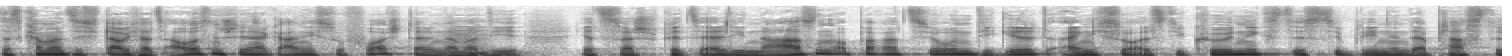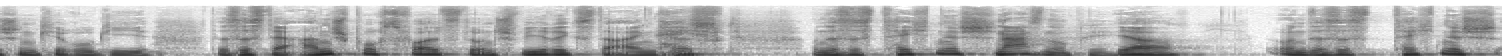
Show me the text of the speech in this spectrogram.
das kann man sich, glaube ich, als Außenstehender gar nicht so vorstellen. Aber die, jetzt speziell die Nasenoperation, die gilt eigentlich so als die Königsdisziplin in der plastischen Chirurgie. Das ist der anspruchsvollste und schwierigste Eingriff. Und es ist technisch. Nasen-OP? Ja. Und es ist technisch,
